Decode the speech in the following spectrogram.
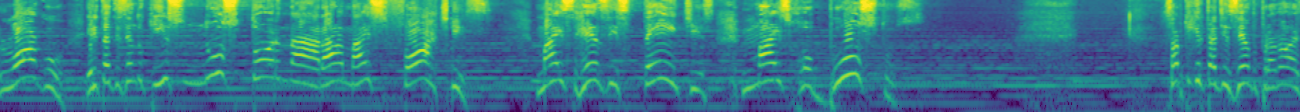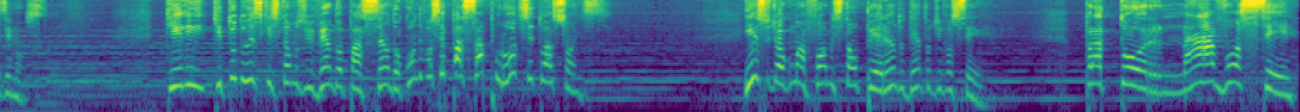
Logo, ele está dizendo que isso nos tornará mais fortes, mais resistentes, mais robustos. Sabe o que ele está dizendo para nós, irmãos? Que, ele, que tudo isso que estamos vivendo ou passando, ou quando você passar por outras situações, isso de alguma forma está operando dentro de você, para tornar você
